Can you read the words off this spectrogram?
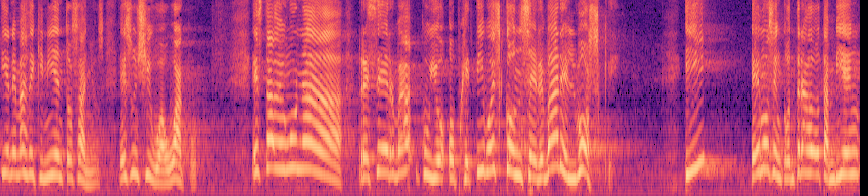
tiene más de 500 años, es un chihuahuaco. He estado en una reserva cuyo objetivo es conservar el bosque y hemos encontrado también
